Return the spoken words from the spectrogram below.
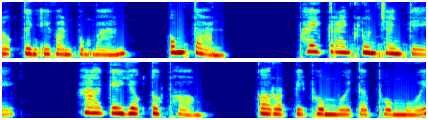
រកទិញអីវ៉ាន់ពុំបានពុំតាន់ភ័យក្រែងខ្លួនចាញ់គេ ហើយគេយកទោសផងក៏រត់ពីភូមិមួយទៅភូមិមួយ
